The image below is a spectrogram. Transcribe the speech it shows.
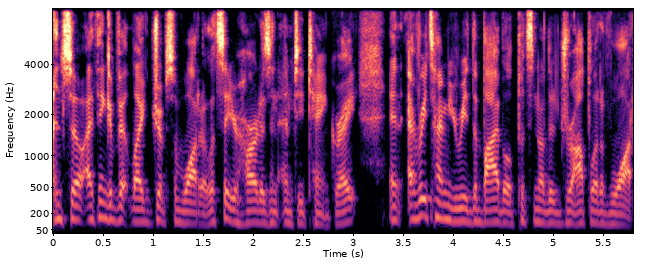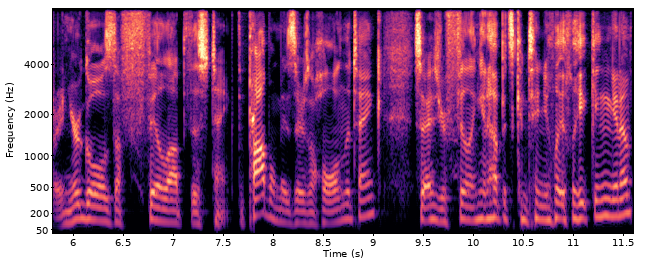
And so I think of it like drips of water. Let's say your heart is an empty tank, right? And every time you read the Bible, it puts another droplet of water. And your goal is to fill up this tank. The problem is there's a hole in the tank. So as you're filling it up, it's continually leaking, you know?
